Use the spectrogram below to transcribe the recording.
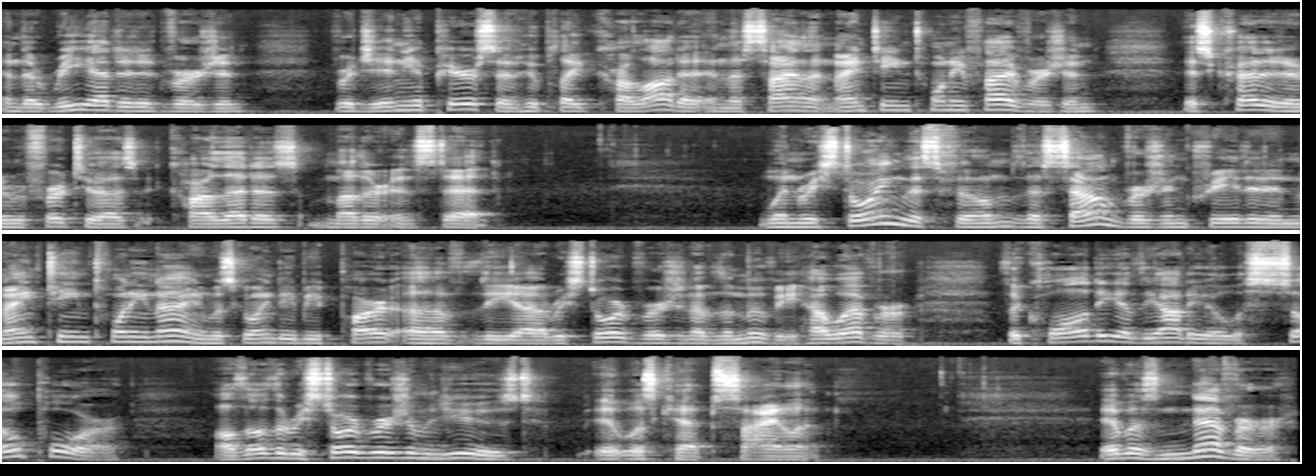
In the re edited version, Virginia Pearson, who played Carlotta in the silent 1925 version, is credited and referred to as Carlotta's mother instead. When restoring this film, the sound version created in 1929 was going to be part of the uh, restored version of the movie. However, the quality of the audio was so poor, although the restored version was used, it was kept silent. It was never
